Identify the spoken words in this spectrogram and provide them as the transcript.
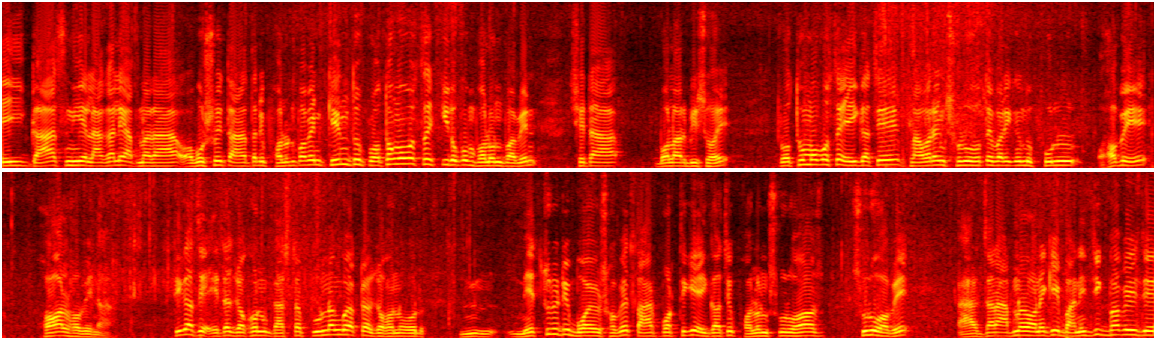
এই গাছ নিয়ে লাগালে আপনারা অবশ্যই তাড়াতাড়ি ফলন পাবেন, কিন্তু প্রথম অবস্থায় কীরকম ফলন পাবেন সেটা বলার বিষয়। প্রথম অবস্থায় এই গাছে ফ্লাওয়ারিং শুরু হতে পারে, কিন্তু ফুল হবে, ফল হবে না। ঠিক আছে? এটা যখন গাছটা পূর্ণাঙ্গ একটা যখন ওর ম্যাচুরিটি বয়স হবে, তারপর থেকে এই গাছে ফলন শুরু হওয়া শুরু হবে। আর যারা আপনারা অনেকেই বাণিজ্যিকভাবে যে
